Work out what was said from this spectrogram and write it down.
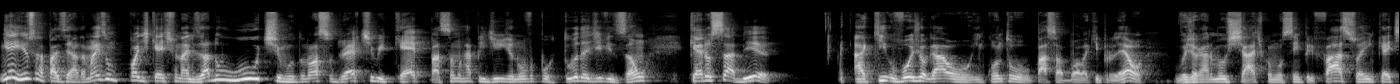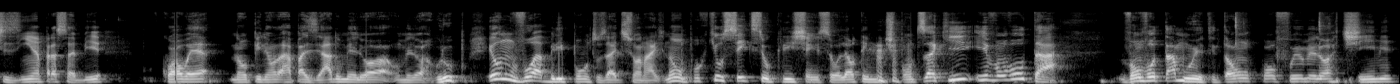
E é isso, rapaziada. Mais um podcast finalizado, o último do nosso draft recap, passando rapidinho de novo por toda a divisão. Quero saber aqui, eu vou jogar o, enquanto eu passo a bola aqui pro Léo, vou jogar no meu chat como eu sempre faço, a enquetezinha para saber qual é, na opinião da rapaziada, o melhor, o melhor grupo. Eu não vou abrir pontos adicionais, não, porque eu sei que seu Christian e seu Léo tem muitos pontos aqui e vão voltar. Vão votar muito. Então, qual foi o melhor time?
